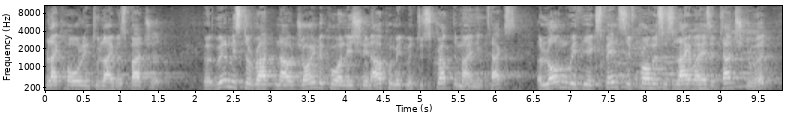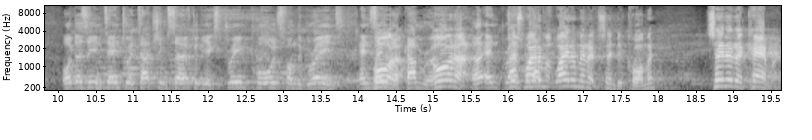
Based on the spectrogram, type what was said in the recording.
black hole into Labor's budget, uh, will Mr. Rudd now join the coalition in our commitment to scrap the mining tax, along with the expensive promises Labor has attached to it, Or does he intend to attach himself to the extreme calls from the Greens and Senator. Cameron? Order. uh, and Just wait a, wait a minute, Senator Cormann. Senator Cameron.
